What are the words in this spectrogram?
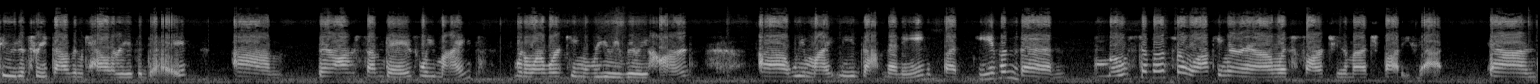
two to three thousand calories a day. Um, there are some days we might, when we're working really, really hard, uh, we might need that many. But even then, most of us are walking around with far too much body fat. And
